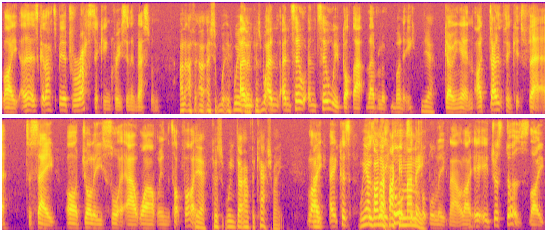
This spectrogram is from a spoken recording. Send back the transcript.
like uh, it's going to have to be a drastic increase in investment. And I, th- I, it's weird because what? and until until we've got that level of money yeah, going in, I don't think it's fair to say, "Oh, Jolley, sort it out. Why aren't we in the top five? yeah, because we don't have the cash, mate. Like, eh, because We ain't got no money fucking in money. the football league now. Like, it, it just does. Like,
